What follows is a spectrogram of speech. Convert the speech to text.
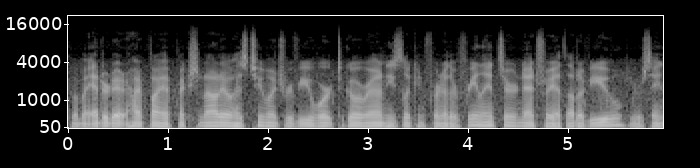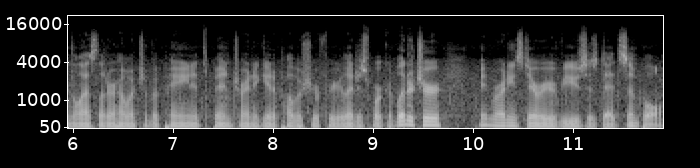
but my editor at Hi-Fi Aficionado has too much review work to go around. He's looking for another freelancer. Naturally, I thought of you. You were saying in the last letter how much of a pain it's been trying to get a publisher for your latest work of literature, and writing stereo reviews is dead simple.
